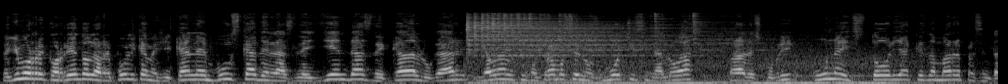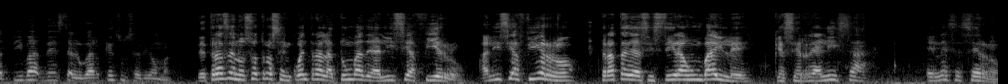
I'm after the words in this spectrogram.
Seguimos recorriendo la República Mexicana en busca de las leyendas de cada lugar y ahora nos encontramos en Los Mochis, Sinaloa para descubrir una historia que es la más representativa de este lugar. ¿Qué sucedió, Omar? Detrás de nosotros se encuentra la tumba de Alicia Fierro. Alicia Fierro trata de asistir a un baile que se realiza en ese cerro,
